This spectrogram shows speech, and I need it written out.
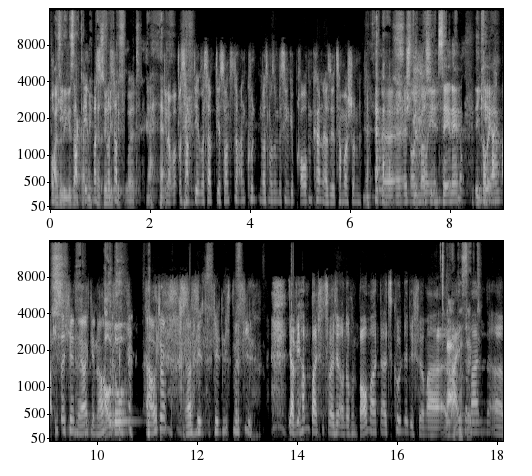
Okay. Also wie gesagt, hat mich was, persönlich was gefreut. Genau, was habt ihr, was habt ihr sonst noch an Kunden, was man so ein bisschen gebrauchen kann? Also jetzt haben wir schon äh, äh Spülmaschinenzähne, Ikea, ja, genau. Auto. Auto, ja, fehlt, fehlt nicht mehr viel. Ja, wir haben beispielsweise auch noch einen Baumarkt als Kunde, die Firma ah, Leinemann. Äh,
